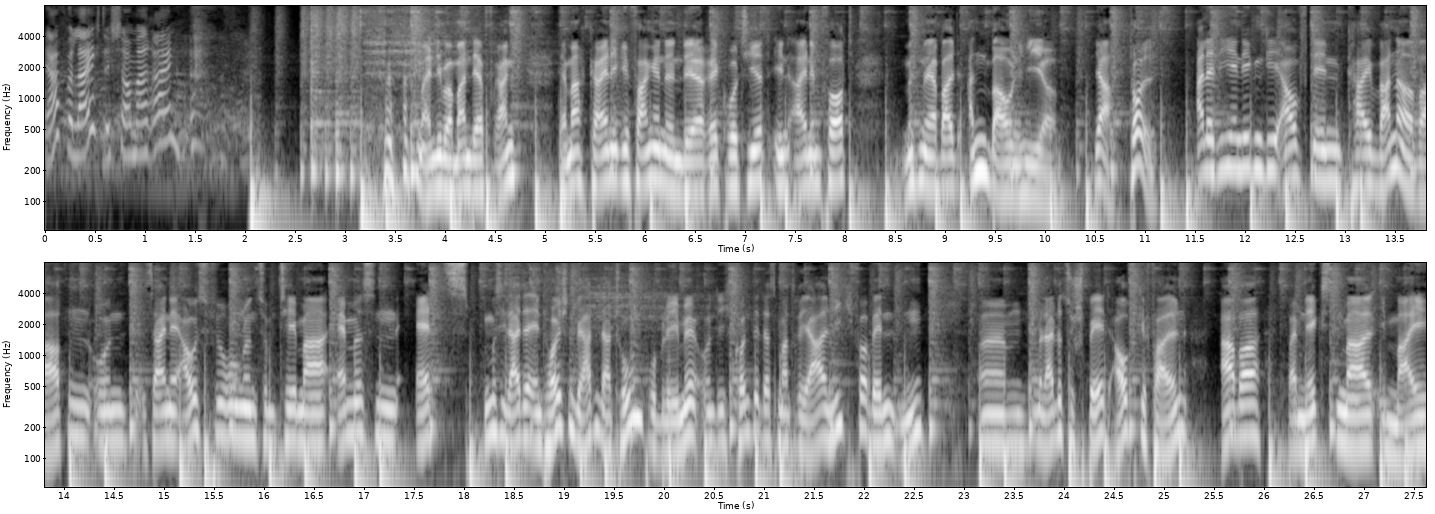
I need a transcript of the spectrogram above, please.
Ja, vielleicht. Ich schau mal rein. mein lieber Mann, der Frank, der macht keine Gefangenen, der rekrutiert in einem fort. Müssen wir ja bald anbauen hier. Ja, toll. Alle diejenigen, die auf den Kai Wanner warten und seine Ausführungen zum Thema Amazon Ads, muss ich leider enttäuschen. Wir hatten da Tonprobleme und ich konnte das Material nicht verwenden. Ähm, mir leider zu spät aufgefallen. Aber beim nächsten Mal im Mai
